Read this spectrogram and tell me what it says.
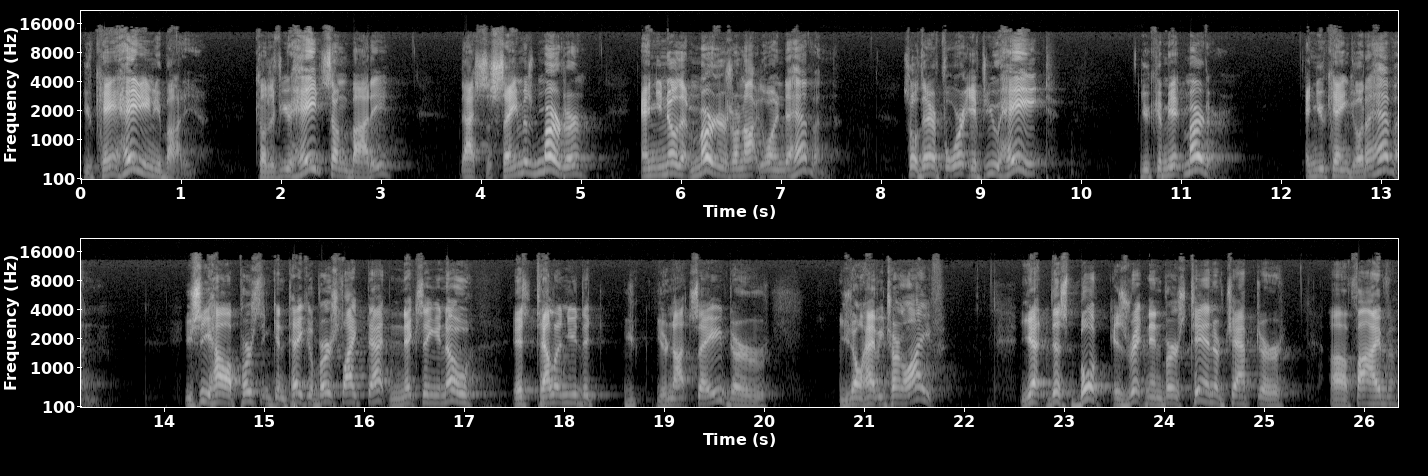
you can't hate anybody. Because if you hate somebody, that's the same as murder, and you know that murders are not going to heaven. So, therefore, if you hate, you commit murder, and you can't go to heaven. You see how a person can take a verse like that, and next thing you know, it's telling you that you're not saved or you don't have eternal life. Yet this book is written in verse 10 of chapter uh, 5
